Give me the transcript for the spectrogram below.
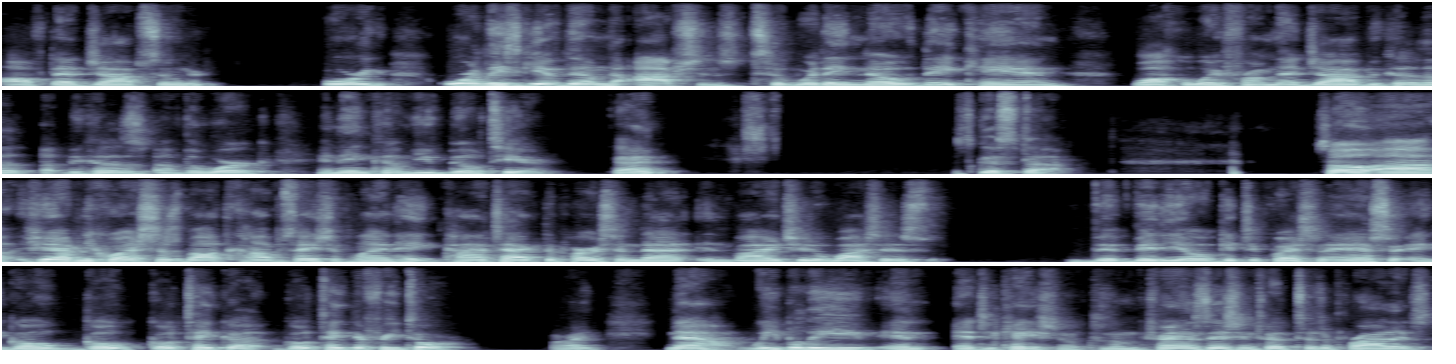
off that job sooner? or or at least give them the options to where they know they can walk away from that job because of because of the work and income you built here. Okay, it's good stuff. So uh, if you have any questions about the compensation plan, hey, contact the person that invited you to watch this the video, get your question answered, and go go go take a go take the free tour. All right. Now we believe in education because I'm transitioning to, to the products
